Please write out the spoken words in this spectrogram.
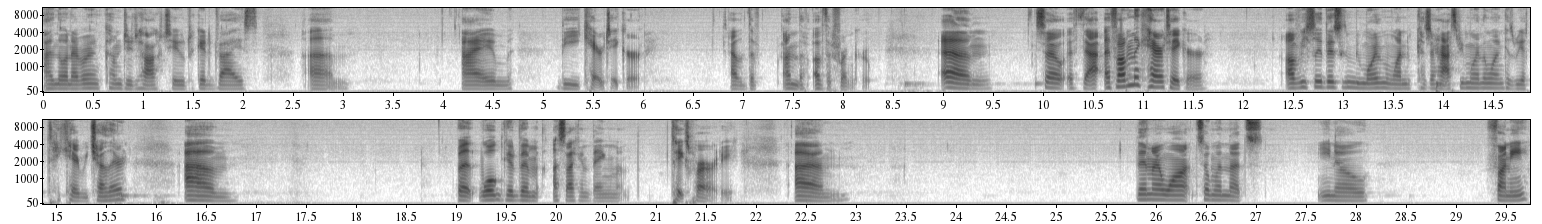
I'm the one everyone come to talk to to get advice. Um, I'm the caretaker of the, the of the friend group. Um, so if that if I'm the caretaker, obviously there's gonna be more than one because there has to be more than one because we have to take care of each other. Um, but we'll give them a second thing that takes priority. Um, then I want someone that's, you know, funny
